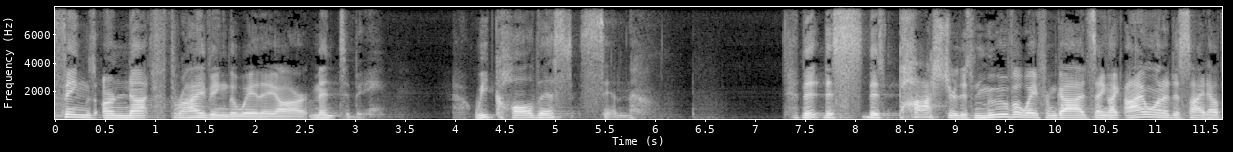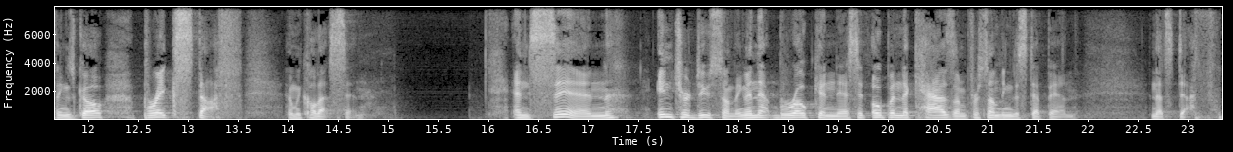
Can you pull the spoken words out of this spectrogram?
things are not thriving the way they are meant to be. We call this sin. This, this posture, this move away from God, saying, like, I want to decide how things go, breaks stuff. And we call that sin. And sin introduced something. In that brokenness, it opened the chasm for something to step in, and that's death.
